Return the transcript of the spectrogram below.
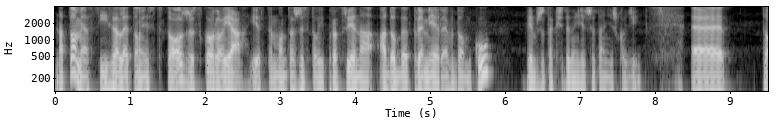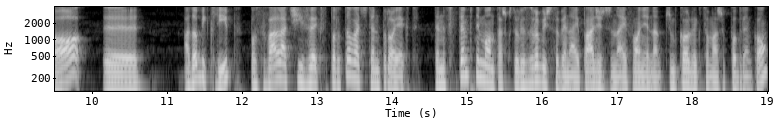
Natomiast jej zaletą jest to, że skoro ja jestem montażystą i pracuję na Adobe Premiere w domku, wiem, że tak się tego nie czyta, nie szkodzi, e, to Adobe Clip pozwala ci wyeksportować ten projekt ten wstępny montaż, który zrobisz sobie na iPadzie czy na iPhone'ie, na czymkolwiek, co masz pod ręką,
